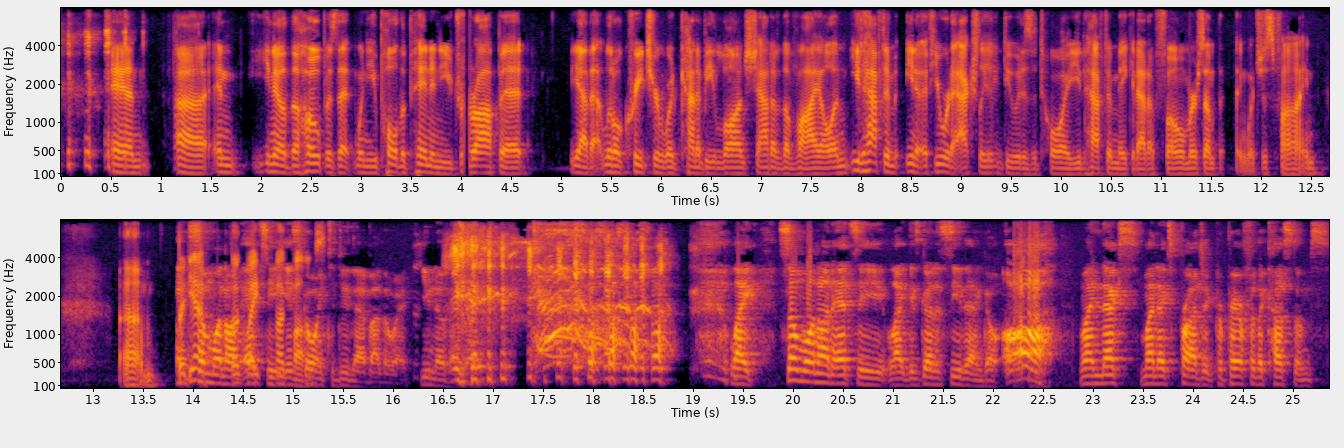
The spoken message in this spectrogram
and uh, and you know the hope is that when you pull the pin and you drop it, yeah, that little creature would kind of be launched out of the vial, and you'd have to, you know, if you were to actually do it as a toy, you'd have to make it out of foam or something, which is fine. Um, but and yeah, someone on Etsy is balls. going to do that, by the way. You know that. like someone on Etsy, like is going to see that and go, "Oh, my next, my next project. Prepare for the customs."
